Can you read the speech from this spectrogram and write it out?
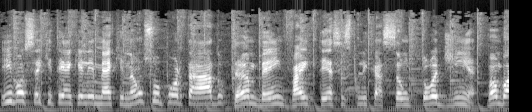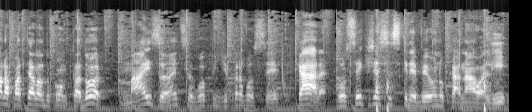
E você que tem aquele Mac não suportado também vai ter essa explicação todinha. Vamos embora para a tela do computador? Mas antes eu vou pedir para você, cara, você que já se inscreveu no canal ali,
